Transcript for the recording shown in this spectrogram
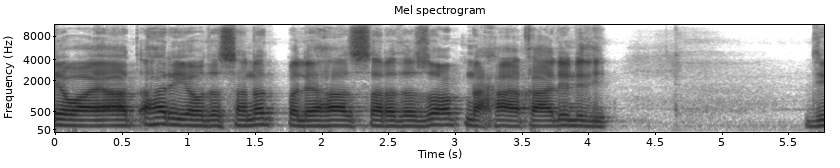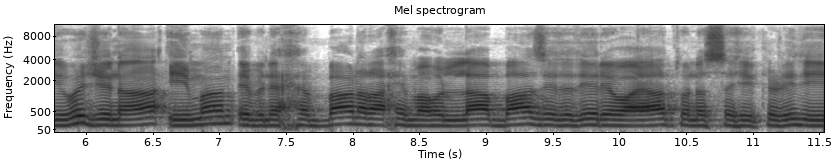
روایت هر یو د سند په لحاظ سره د ضعف نه حقالی نه دي دیو جنا امام ابن حبان رحمه الله بعض د دې روایتو نه صحیح کړی دي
